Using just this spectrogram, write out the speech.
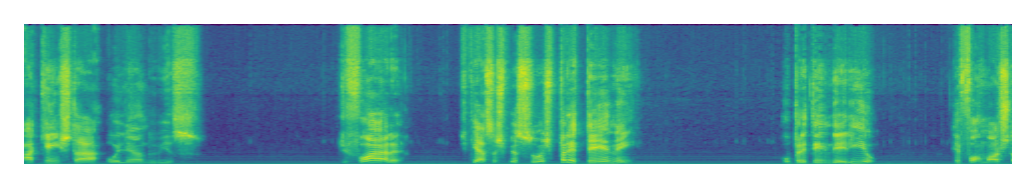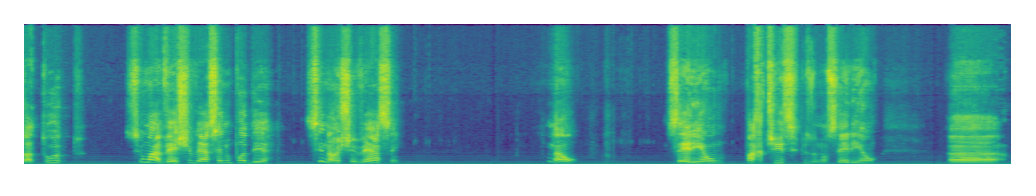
a quem está olhando isso de fora de que essas pessoas pretendem ou pretenderiam reformar o estatuto se uma vez estivessem no poder. Se não estivessem, não seriam partícipes, não seriam uh,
